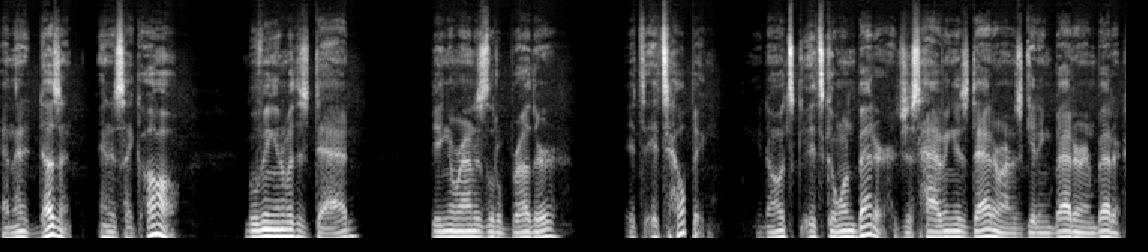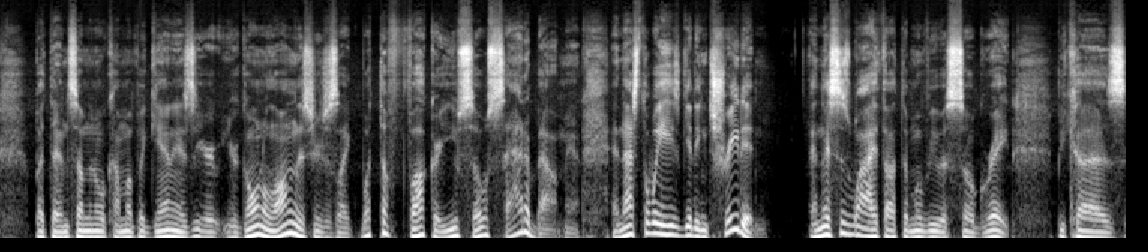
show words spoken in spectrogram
And then it doesn't. And it's like oh moving in with his dad being around his little brother it's it's helping. You know it's it's going better. It's just having his dad around is getting better and better. But then something will come up again as you're you're going along this you're just like what the fuck are you so sad about man? And that's the way he's getting treated. And this is why I thought the movie was so great because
